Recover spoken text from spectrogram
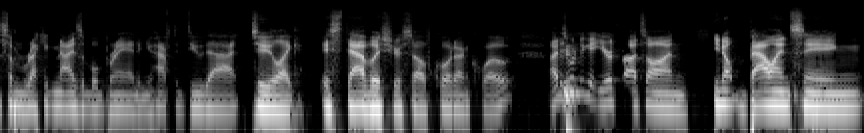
some recognizable brand and you have to do that to like establish yourself quote unquote i just wanted to get your thoughts on you know balancing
